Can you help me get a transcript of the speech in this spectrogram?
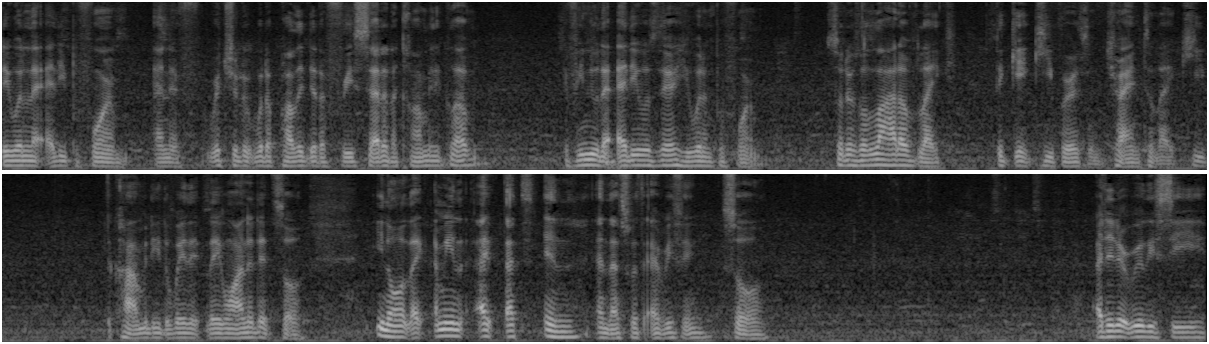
they wouldn't let Eddie perform. And if Richard would have probably did a free set at a comedy club, if he knew that Eddie was there, he wouldn't perform. So there's a lot of like the gatekeepers and trying to like keep the comedy the way that they wanted it. So you know, like I mean, I that's in and that's with everything. So I didn't really see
